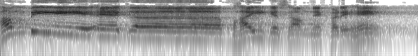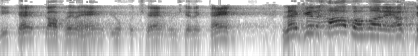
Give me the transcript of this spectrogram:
ہم بھی ایک بھائی کے سامنے کھڑے ہیں، ٹھیک ہے، کافر ہیں، جو کچھ ہے مشرق ہیں۔ لیکن آپ ہمارے اخ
